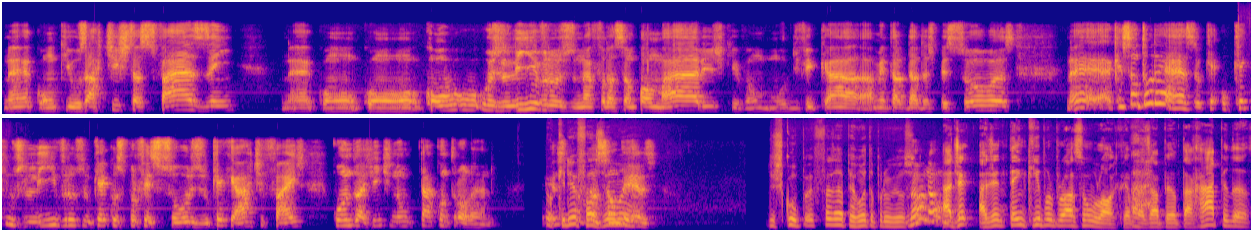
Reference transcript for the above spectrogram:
né, com o que os artistas fazem, né, com, com, com os livros na Fundação Palmares, que vão modificar a mentalidade das pessoas. Né? A questão toda é essa: o que, o que é que os livros, o que é que os professores, o que é que a arte faz quando a gente não está controlando? Eu Essa queria é fazer uma. Deles. Desculpa, eu vou fazer uma pergunta para o Wilson. Não, não. A gente, a gente, tem que ir para o próximo bloco. Quer fazer ah. uma pergunta rápida?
